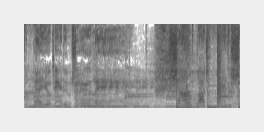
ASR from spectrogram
再没有一点距离，想拉着你的手。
